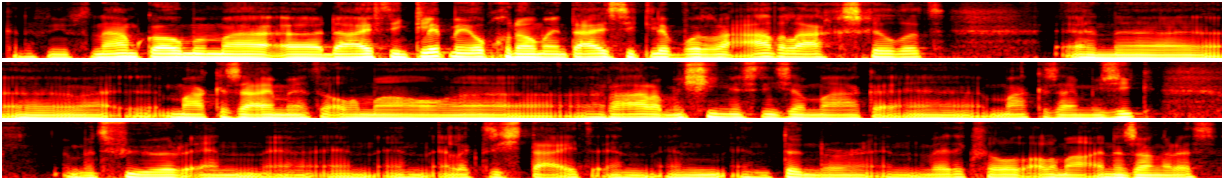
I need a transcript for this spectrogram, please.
kan even niet op de naam komen, maar daar heeft hij een clip mee opgenomen. En tijdens die clip wordt er een adelaar geschilderd. En maken zij met allemaal rare machines die ze maken, maken zij muziek. Met vuur en, en, en elektriciteit en, en, en thunder en weet ik veel wat allemaal. En een zangeres.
